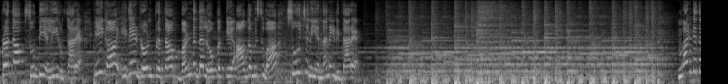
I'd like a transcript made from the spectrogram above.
ಪ್ರತಾಪ್ ಸುದ್ದಿಯಲ್ಲಿ ಇರುತ್ತಾರೆ. ಈಗ ಇದೇ ಡ್ರೋನ್ ಪ್ರತಾಪ್ ಬಣ್ಣದ ಲೋಕಕ್ಕೆ ಆಗಮಿಸುವ ಸೂಚನೆಯನ್ನ ನೀಡಿದ್ದಾರೆ. ಮಂಡ್ಯದ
